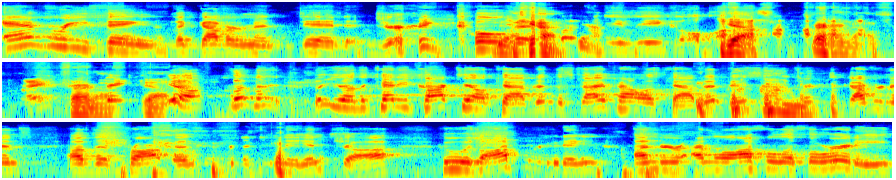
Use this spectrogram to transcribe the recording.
everything the government did during COVID Yeah. was Yeah. illegal. Yes, fair enough. right? Fair enough. They- Yeah. You know, but the, you know, the Kenney Cocktail Cabinet, the Sky Palace Cabinet, basically turned the governance of this province over to Deena Hinshaw, who was operating under unlawful authority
